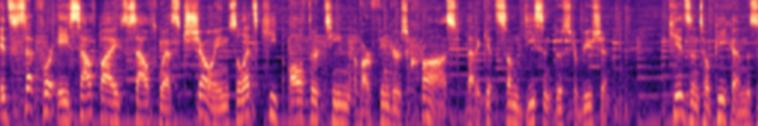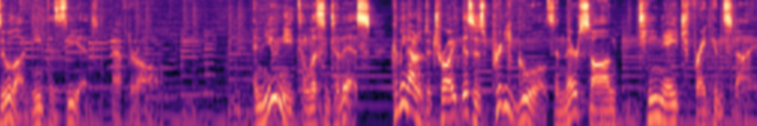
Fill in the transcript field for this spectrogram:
It's set for a South by Southwest showing, so let's keep all 13 of our fingers crossed that it gets some decent distribution. Kids in Topeka and Missoula need to see it, after all. And you need to listen to this. Coming out of Detroit, this is Pretty Ghouls and their song Teenage Frankenstein.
